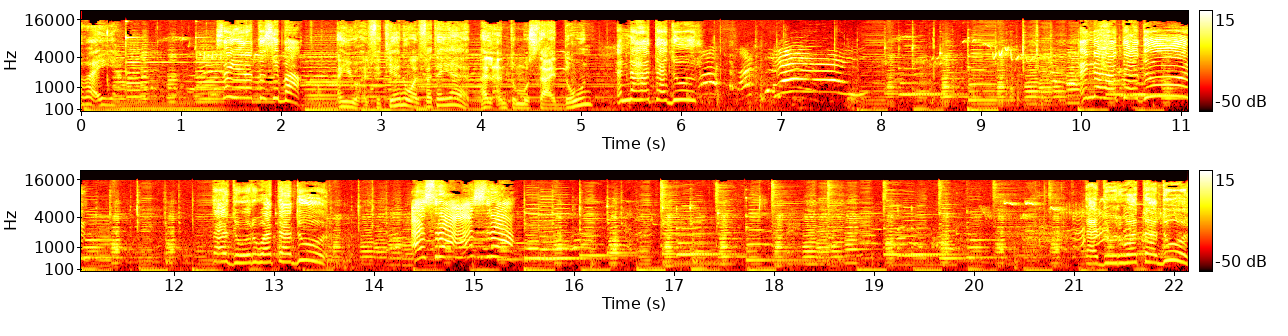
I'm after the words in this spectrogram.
هوائية. سيارة سباق. أيها الفتيان والفتيات هل أنتم مستعدون؟ إنها تدور. إنها تدور. تدور وتدور. تدور وتدور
